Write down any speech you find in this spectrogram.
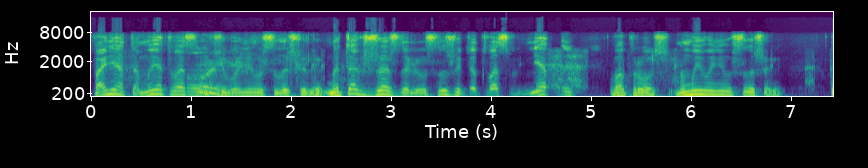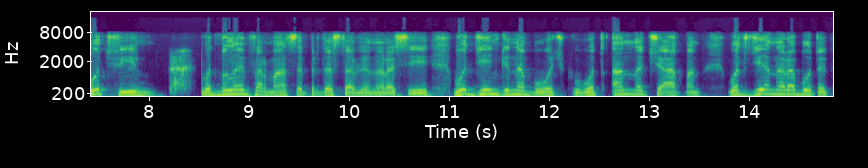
Понятно, мы от вас Ой. ничего не услышали. Мы так жаждали услышать от вас внятный вопрос, но мы его не услышали. Вот фильм, вот была информация предоставлена России, вот деньги на бочку, вот Анна Чапман, вот где она работает.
